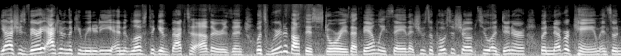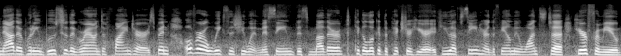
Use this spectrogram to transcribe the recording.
Yeah, she's very active in the community and loves to give back to others. And what's weird about this story is that families say that she was supposed to show up to a dinner but never came. And so now they're putting boots to the ground to find her. It's been over a week since she went missing. This mother, take a look at the picture here. If you have seen her, the family wants to hear from you.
